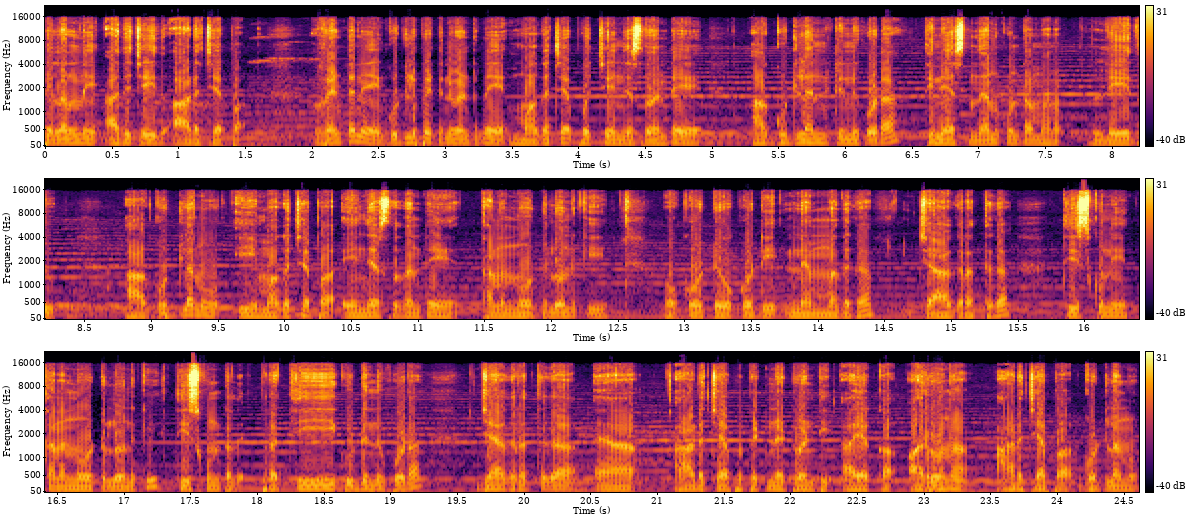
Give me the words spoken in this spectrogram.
పిల్లల్ని అది చేయదు ఆడచేప వెంటనే గుడ్లు పెట్టిన వెంటనే మగచేప వచ్చి ఏం చేస్తుందంటే ఆ గుడ్లన్నిటిని కూడా తినేస్తుంది అనుకుంటాం మనం. లేదు ఆ గుడ్లను ఈ మగచేప ఏం చేస్తుందంటే తన నోటిలోనికి ఒక్కోటి ఒక్కోటి నెమ్మదిగా జాగ్రత్తగా తీసుకుని తన నోటిలోనికి తీసుకుంటుంది. ప్రతి గుడ్డుని కూడా జాగ్రత్తగా ఆడచేప పెట్టినటువంటి ఆ యొక్క అరుణ ఆడచేప గుడ్లను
